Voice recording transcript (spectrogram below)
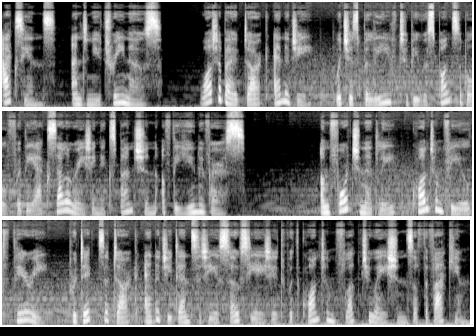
axions, and neutrinos. What about dark energy, which is believed to be responsible for the accelerating expansion of the universe? Unfortunately, quantum field theory predicts a dark energy density associated with quantum fluctuations of the vacuum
